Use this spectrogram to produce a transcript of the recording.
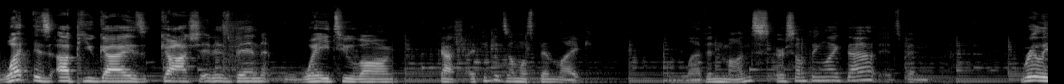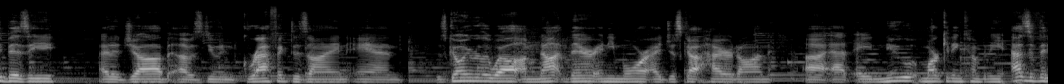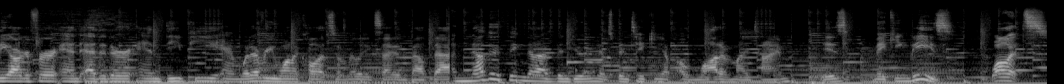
What is up, you guys? Gosh, it has been way too long. Gosh, I think it's almost been like 11 months or something like that. It's been really busy. I had a job, I was doing graphic design, and it was going really well. I'm not there anymore. I just got hired on uh, at a new marketing company as a videographer and editor and DP and whatever you want to call it. So I'm really excited about that. Another thing that I've been doing that's been taking up a lot of my time is making these wallets.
